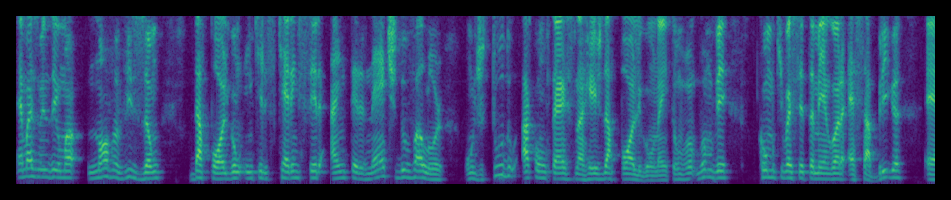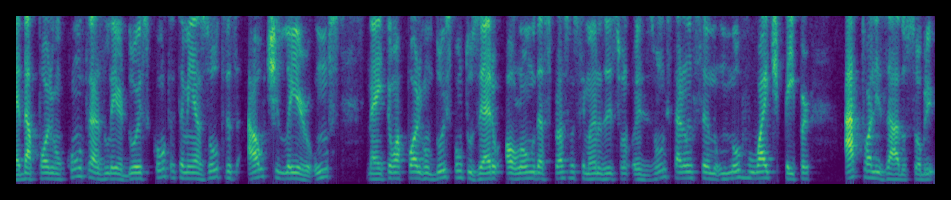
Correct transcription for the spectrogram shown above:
É mais ou menos aí uma nova visão da Polygon, em que eles querem ser a internet do valor, onde tudo acontece na rede da Polygon, né? Então vamos ver como que vai ser também agora essa briga é, da Polygon contra as Layer 2, contra também as outras Alt Layer 1s, né? Então a Polygon 2.0, ao longo das próximas semanas, eles, eles vão estar lançando um novo white paper atualizado sobre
